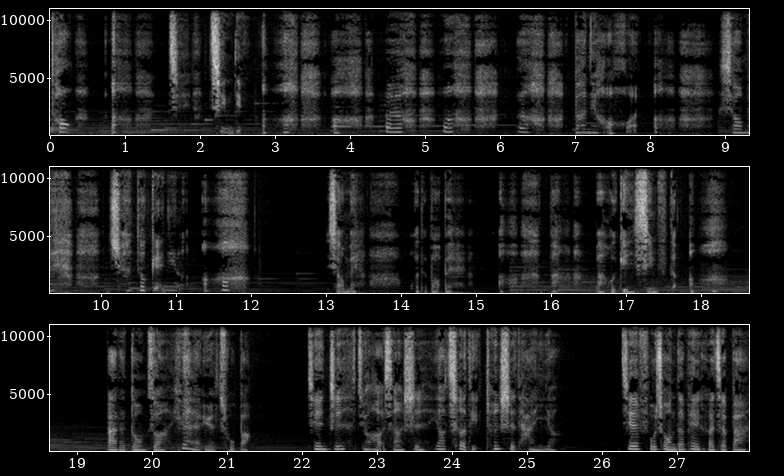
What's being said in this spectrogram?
痛啊！轻轻点啊啊啊！哎呀啊！爸爸你好坏啊！小梅，全都给你了啊！小梅，我的宝贝！会给你幸福的啊！爸的动作越来越粗暴，简直就好像是要彻底吞噬他一样。姐服从的配合着爸，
